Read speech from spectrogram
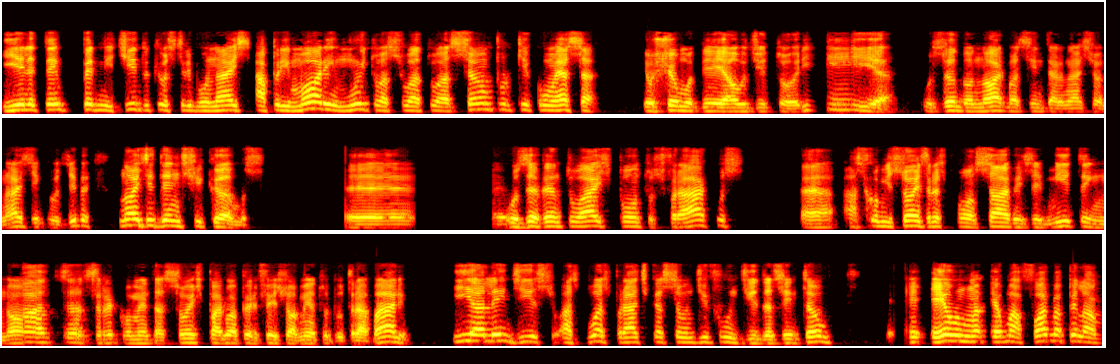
e ele tem permitido que os tribunais aprimorem muito a sua atuação, porque com essa, eu chamo de auditoria, usando normas internacionais, inclusive, nós identificamos é, os eventuais pontos fracos, é, as comissões responsáveis emitem notas, recomendações para o aperfeiçoamento do trabalho, e, além disso, as boas práticas são difundidas. Então, é, é uma, é uma forma pela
